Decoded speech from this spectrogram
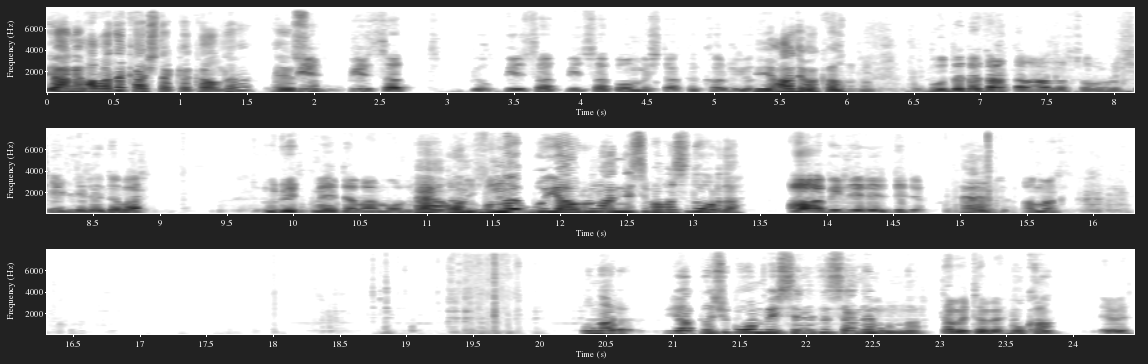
yani havada kaç dakika kaldı en son? Bir, saat bir saat bir saat 15 dakika karıyor. İyi hadi bakalım. Burada da zaten ana sorunu şeyleri de var. Üretmeye devam onlar. He, on, bunla, bu yavrunun annesi babası da orada. Abileri dedim. He. Ama Bunlar yaklaşık 15 senedir senden bunlar. tabii tabii. Bu kan. Evet.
